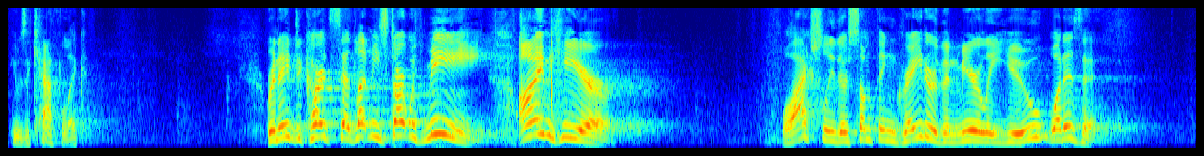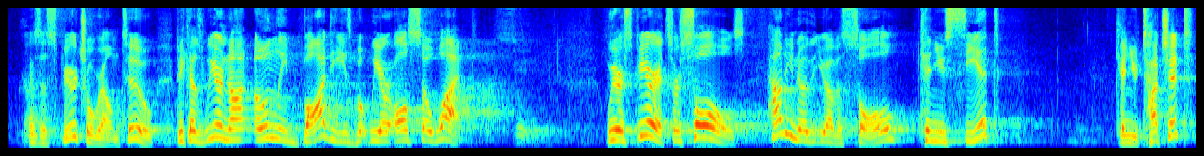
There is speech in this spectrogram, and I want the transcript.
he was a Catholic. Rene Descartes said, Let me start with me. I'm here. Well, actually, there's something greater than merely you. What is it? There's a spiritual realm too, because we are not only bodies, but we are also what? We are spirits or souls. How do you know that you have a soul? Can you see it? Can you touch it?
